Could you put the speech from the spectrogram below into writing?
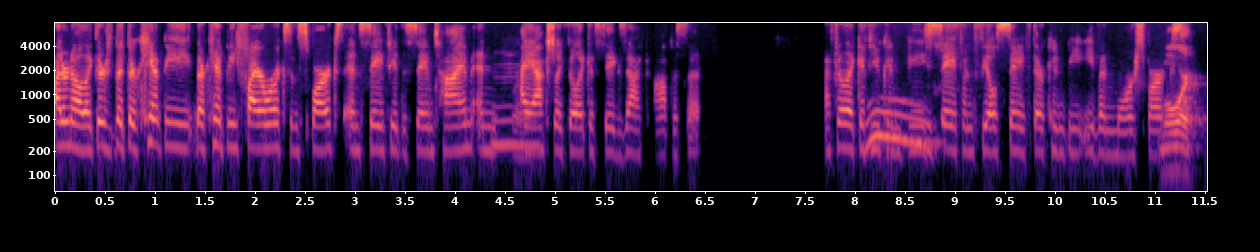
i don't know like there's that there can't be there can't be fireworks and sparks and safety at the same time and mm. i actually feel like it's the exact opposite. I feel like if you can be safe and feel safe there can be even more sparks. More.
